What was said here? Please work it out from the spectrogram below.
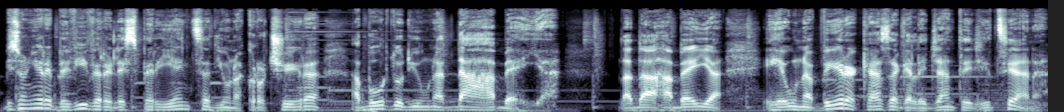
bisognerebbe vivere l'esperienza di una crociera a bordo di una Dahabeya. La Dahabeya è una vera casa galleggiante egiziana,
